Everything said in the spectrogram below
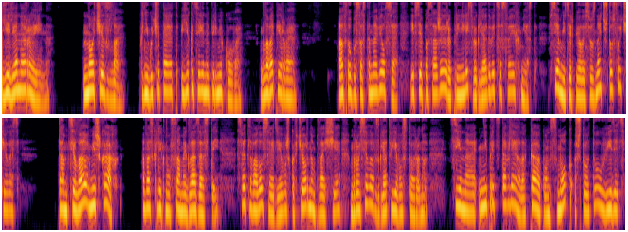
Елена Рейн. «Ночи зла». Книгу читает Екатерина Пермякова. Глава первая. Автобус остановился, и все пассажиры принялись выглядывать со своих мест. Всем не терпелось узнать, что случилось. «Там тела в мешках!» — воскликнул самый глазастый. Светловолосая девушка в черном плаще бросила взгляд в его сторону — Тина не представляла, как он смог что-то увидеть,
